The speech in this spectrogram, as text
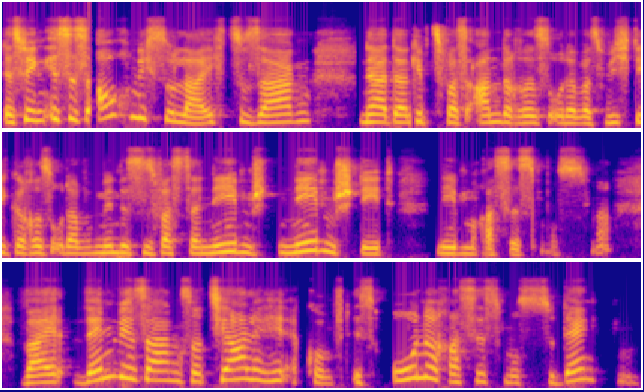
Deswegen ist es auch nicht so leicht zu sagen, na, da gibt's was anderes oder was Wichtigeres oder mindestens was daneben neben steht, neben Rassismus. Ne? Weil wenn wir sagen, soziale Herkunft ist ohne Rassismus zu denken,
